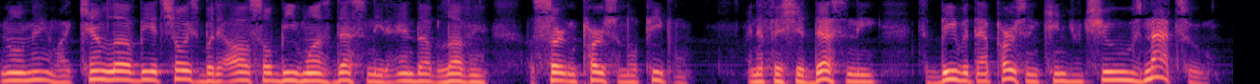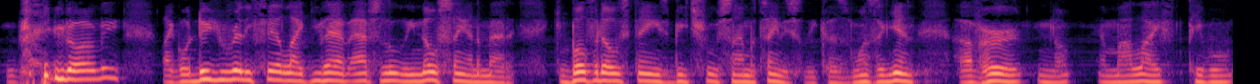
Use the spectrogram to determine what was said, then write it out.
you know what I mean? Like, can love be a choice, but it also be one's destiny to end up loving a certain person or people? And if it's your destiny to be with that person, can you choose not to? you know what I mean? Like, or do you really feel like you have absolutely no say in the matter? Can both of those things be true simultaneously? Because once again, I've heard, you know, in my life, people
